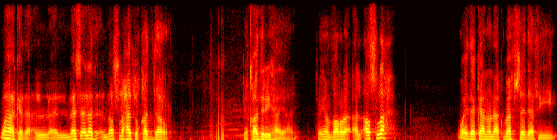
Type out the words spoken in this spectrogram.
وهكذا المسألة المصلحة تقدر بقدرها يعني. فينظر الأصلح وإذا كان هناك مفسدة في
